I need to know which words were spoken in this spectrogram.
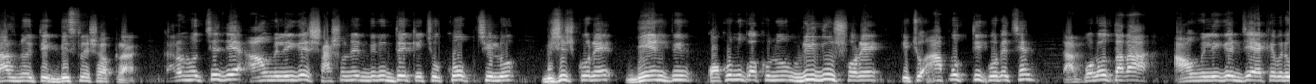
রাজনৈতিক বিশ্লেষকরা। কারণ হচ্ছে যে আওয়ামী লীগের শাসনের বিরুদ্ধে কিছু ক্ষোভ ছিল, বিশেষ করে বিএনপি কখনো কখনো মৃদু স্বরে কিছু আপত্তি করেছেন, তারপরেও তারা আওয়ামী লীগের যে একেবারে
